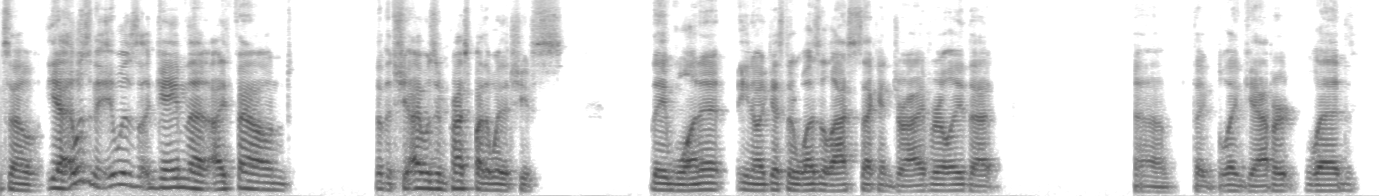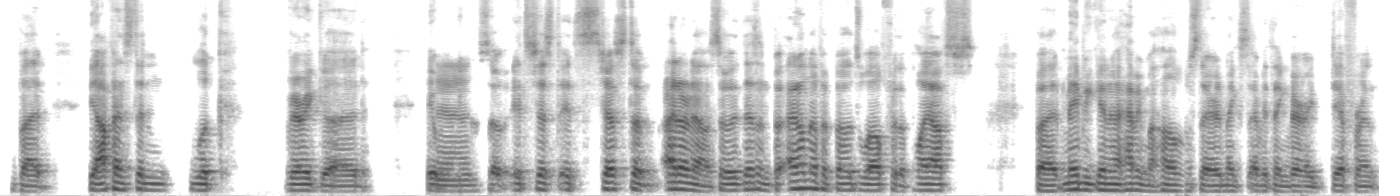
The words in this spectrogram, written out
so yeah, it was an, it was a game that I found that the I was impressed by the way the Chiefs they won it. You know, I guess there was a last second drive really that uh, that Blaine Gabbert led, but the offense didn't look very good. It, yeah. So it's just it's just a I don't know. So it doesn't. But I don't know if it bodes well for the playoffs but maybe you know having Mahomes there makes everything very different.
